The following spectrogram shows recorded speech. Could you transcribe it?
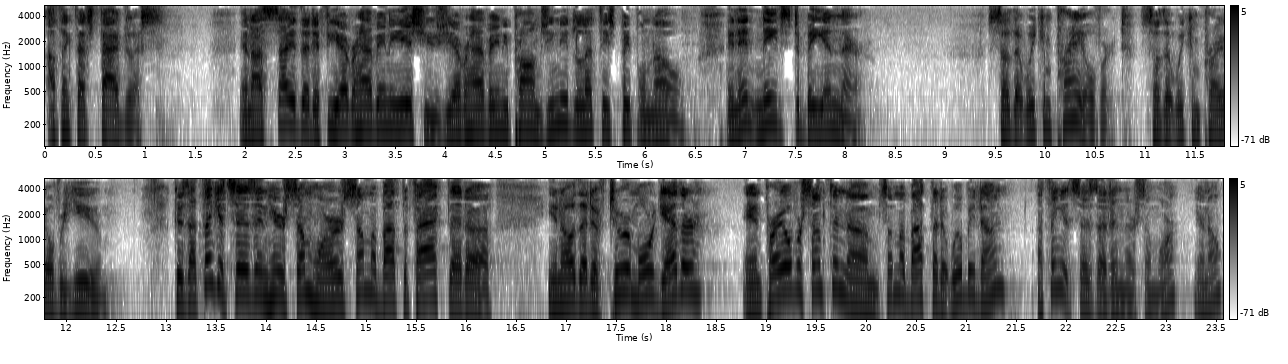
I think that's fabulous. And I say that if you ever have any issues, you ever have any problems, you need to let these people know. And it needs to be in there so that we can pray over it, so that we can pray over you. Because I think it says in here somewhere some about the fact that, uh, you know, that if two or more gather and pray over something, um, something about that it will be done. I think it says that in there somewhere, you know.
